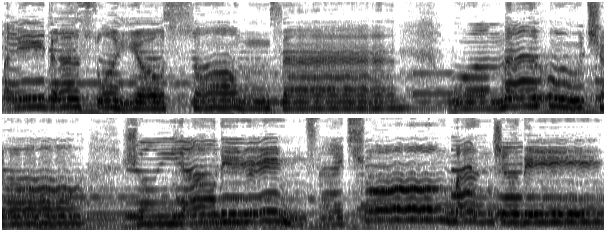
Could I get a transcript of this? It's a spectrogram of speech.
配得所有颂赞。我们呼求，荣耀的云彩充满着你，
